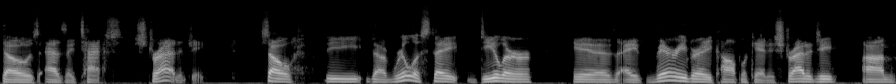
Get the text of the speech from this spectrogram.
those as a tax strategy. So the the real estate dealer is a very very complicated strategy um,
